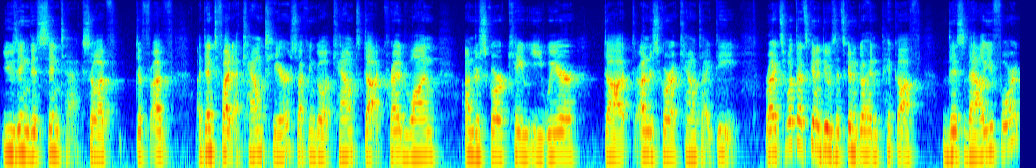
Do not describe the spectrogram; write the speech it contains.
using this syntax. So I've, I've identified account here so I can go account.cred1 underscore keweir dot underscore account ID, right? So what that's going to do is it's going to go ahead and pick off this value for it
